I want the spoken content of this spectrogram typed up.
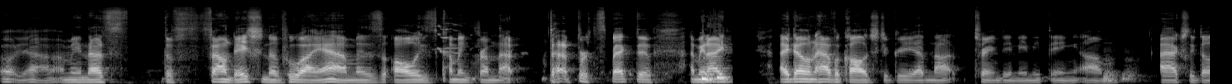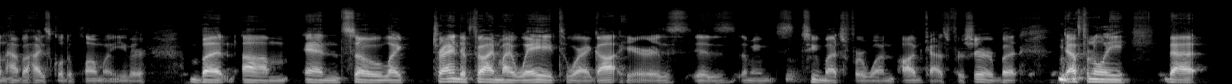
Oh yeah, I mean that's the foundation of who I am is always coming from that that perspective. I mean, I I don't have a college degree. I'm not trained in anything. Um, I actually don't have a high school diploma either. But um, and so like trying to find my way to where I got here is is I mean too much for one podcast for sure. But definitely that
